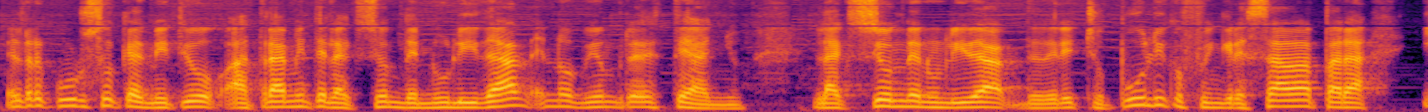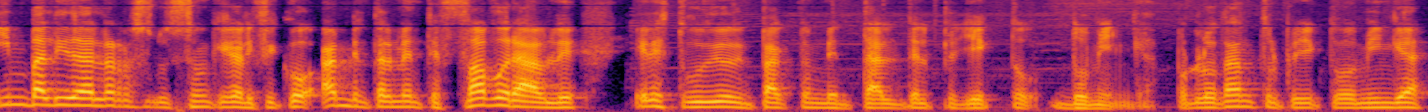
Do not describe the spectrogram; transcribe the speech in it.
el recurso que admitió a trámite la acción de nulidad en noviembre de este año. La acción de nulidad de derecho público fue ingresada para invalidar la resolución que calificó ambientalmente favorable el estudio de impacto ambiental del proyecto Dominga. Por lo tanto, el proyecto Dominga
